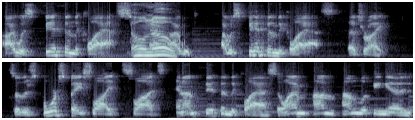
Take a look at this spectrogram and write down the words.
I was fifth in the class. Oh no! I, I was I was fifth in the class. That's right. So there's four space light slots, and I'm fifth in the class. So I'm I'm I'm looking at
